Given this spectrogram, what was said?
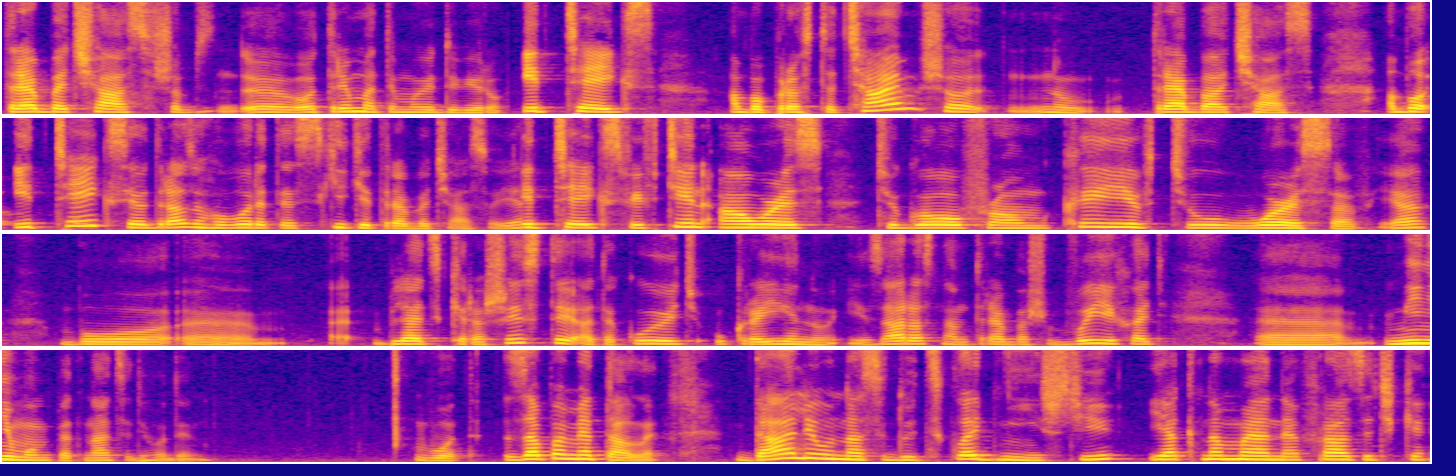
Треба час, щоб е, отримати мою довіру. It takes або просто time, що ну, треба час. Або it takes, і одразу говорите, скільки треба часу. Yeah? It takes 15 hours to go from Kyiv to Warsaw. Yeah? Бо е, блядські рашисти атакують Україну. І зараз нам треба, щоб виїхати е, мінімум 15 годин. От, запам'ятали. Далі у нас ідуть складніші, як на мене, фразочки.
